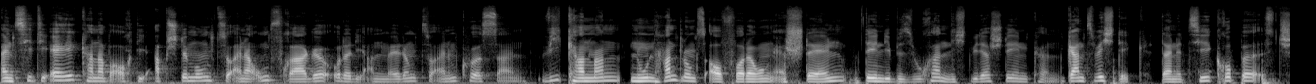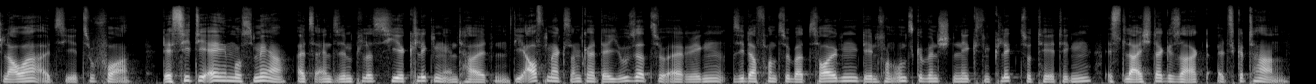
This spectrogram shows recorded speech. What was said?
Ein CTA kann aber auch die Abstimmung zu einer Umfrage oder die Anmeldung zu einem Kurs sein. Wie kann man nun Handlungsaufforderungen erstellen, denen die Besucher nicht widerstehen? Verstehen können. Ganz wichtig, deine Zielgruppe ist schlauer als je zuvor. Der CTA muss mehr als ein simples Hier klicken enthalten. Die Aufmerksamkeit der User zu erregen, sie davon zu überzeugen, den von uns gewünschten nächsten Klick zu tätigen, ist leichter gesagt als getan.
